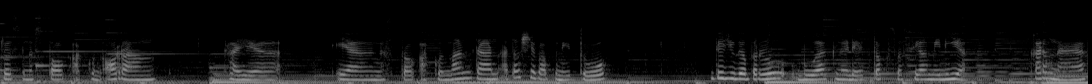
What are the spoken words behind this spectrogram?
terus nge-stalk akun orang, kayak yang nge-stalk akun mantan atau siapa pun itu, itu juga perlu buat ngedetox sosial media. Karena,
